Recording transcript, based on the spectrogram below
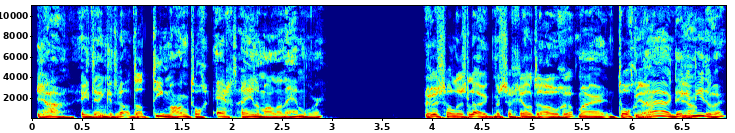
Ja, ik denk het wel. Dat team hangt toch echt helemaal aan hem, hoor. Russell is leuk met zijn grote ogen, maar toch, ja, Ja, ik denk ja. het niet, hoor.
